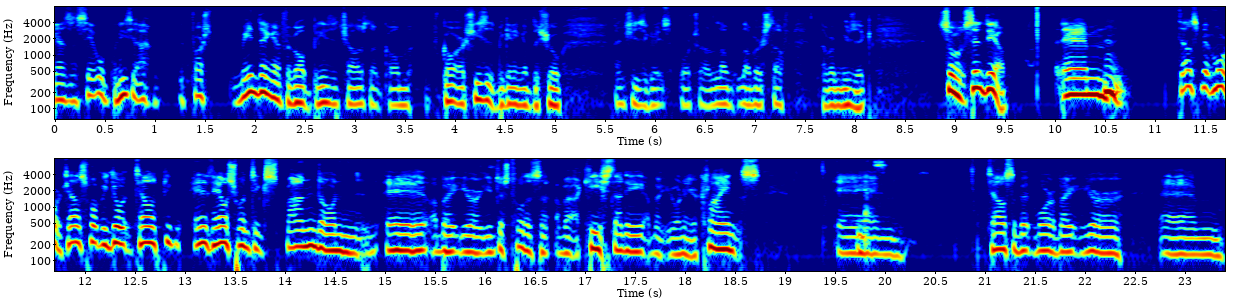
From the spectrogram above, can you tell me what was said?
as I say, oh, Benita, the first main thing I forgot, BenitaCharles.com. I forgot her. She's at the beginning of the show, and she's a great supporter. I love love her stuff, love her music. So Cynthia, um, hmm. tell us a bit more. Tell us what we don't. Tell us people anything else you want to expand on uh, about your. You just told us about a case study about one of your clients. Um, yes. Tell us a bit more about your. Um,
